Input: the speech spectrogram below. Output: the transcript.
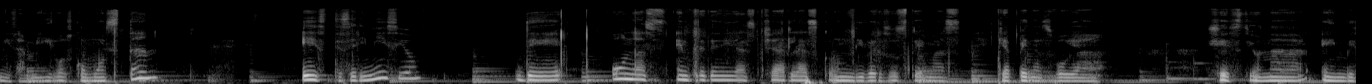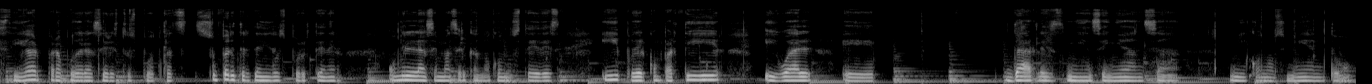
mis amigos, ¿cómo están? Este es el inicio de unas entretenidas charlas con diversos temas que apenas voy a gestionar e investigar para poder hacer estos podcasts súper entretenidos por tener un enlace más cercano con ustedes y poder compartir, igual eh, darles mi enseñanza, mi conocimiento,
